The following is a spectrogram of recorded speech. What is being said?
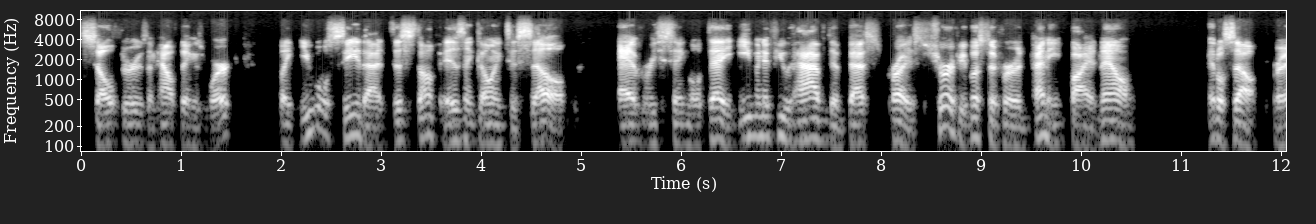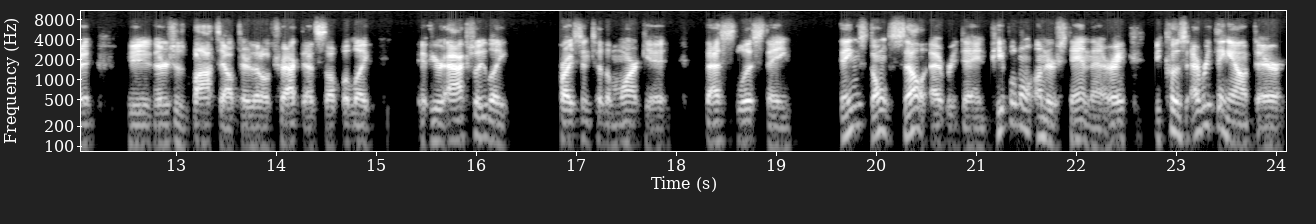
sell throughs and how things work, like you will see that this stuff isn't going to sell every single day, even if you have the best price. Sure, if you list it for a penny, buy it now, it'll sell, right? There's just bots out there that'll track that stuff. But like, if you're actually like pricing to the market, best listing, things don't sell every day, and people don't understand that, right? Because everything out there,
